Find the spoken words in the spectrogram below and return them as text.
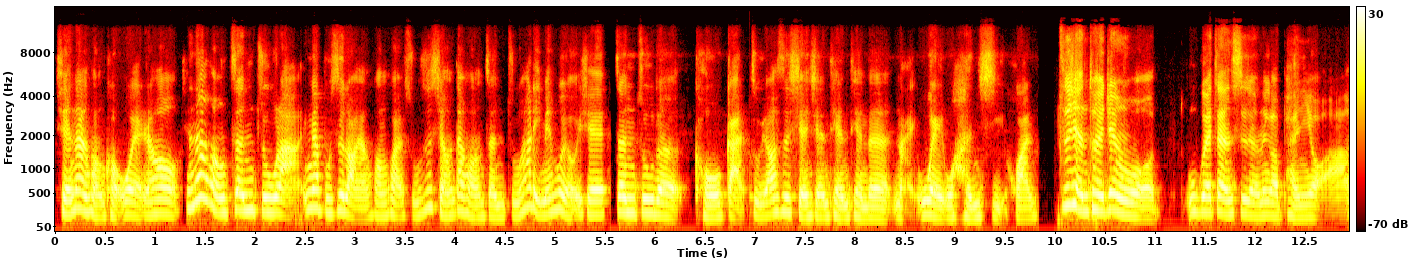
咸蛋黄口味，然后咸蛋黄珍珠啦，应该不是老洋方块酥，是咸蛋黄珍珠，它里面会有一些珍珠的口感，主要是咸咸甜甜的奶味，我很喜欢。之前推荐我乌龟战士的那个朋友啊，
